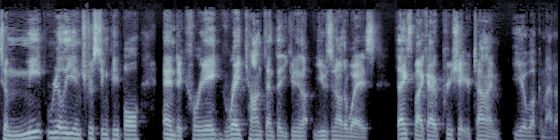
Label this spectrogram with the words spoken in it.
to meet really interesting people, and to create great content that you can use in other ways. Thanks, Mike. I appreciate your time. You're welcome, Adam.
